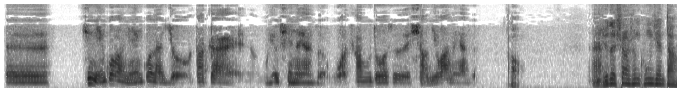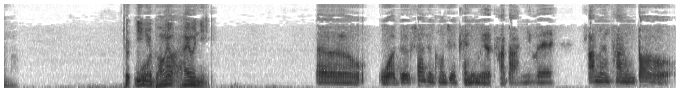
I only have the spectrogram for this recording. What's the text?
呃。今年过完年过来有大概五六千的样子，我差不多是小一万的样子。哦，你觉得上升空间大吗？就是你女朋友还有你。呃，我的上升空间肯定没有他大，因为他们他们到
